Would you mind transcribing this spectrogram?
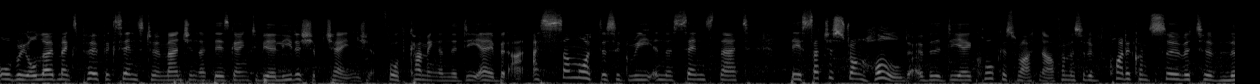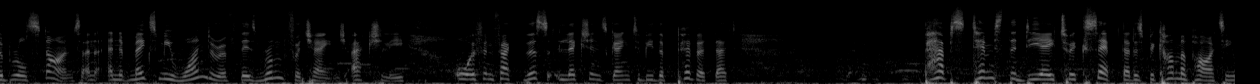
Aubrey, although it makes perfect sense to imagine that there's going to be a leadership change forthcoming in the DA. But I, I somewhat disagree in the sense that there's such a strong hold over the DA caucus right now from a sort of quite a conservative liberal stance. And, and it makes me wonder if there's room for change, actually, or if in fact this election is going to be the pivot that perhaps tempts the DA to accept that it's become a party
